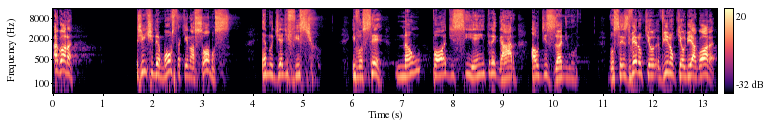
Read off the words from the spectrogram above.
Agora, a gente demonstra quem nós somos é no dia difícil. E você não pode se entregar ao desânimo. Vocês viram que eu, viram que eu li agora,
